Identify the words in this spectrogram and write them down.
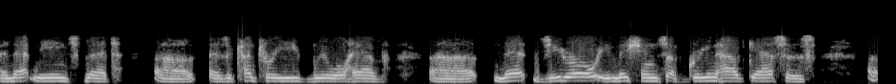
And that means that uh, as a country, we will have uh, net zero emissions of greenhouse gases uh,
